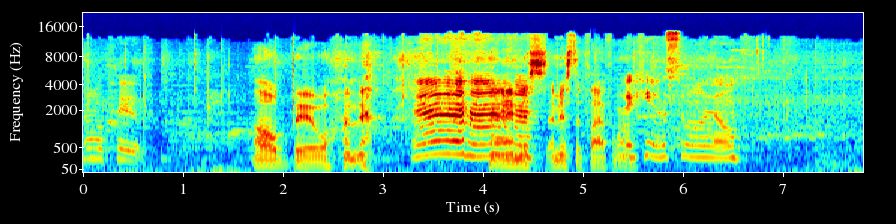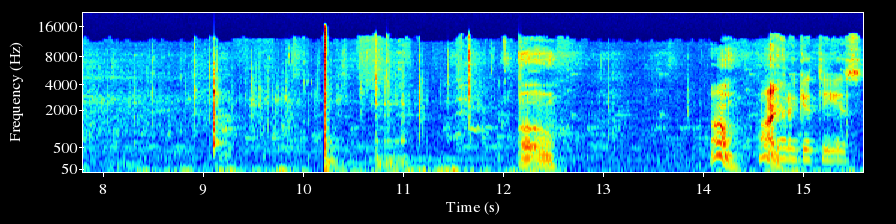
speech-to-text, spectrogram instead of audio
Oh, poop. Oh boo! I mi- Ah, I missed. I missed the platform. I can't smile. Uh oh. Oh, I hi. gotta get these.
